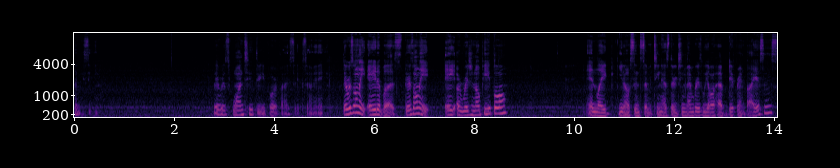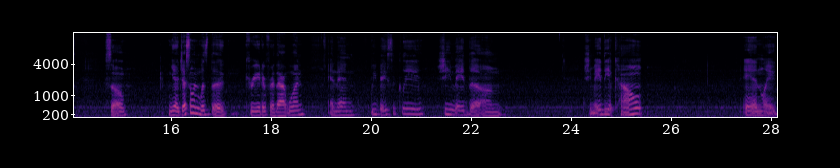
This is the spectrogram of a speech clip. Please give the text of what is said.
let me see. There was one, two, three, four, five, six, seven, eight. There was only eight of us. There's only eight original people. And like, you know, since 17 has 13 members, we all have different biases. So, yeah, Jessalyn was the creator for that one. And then we basically she made the um she made the account and like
